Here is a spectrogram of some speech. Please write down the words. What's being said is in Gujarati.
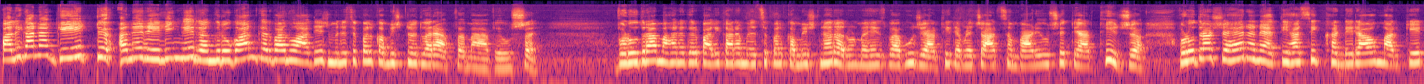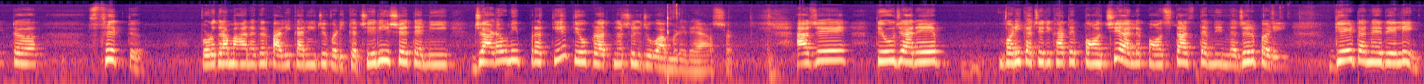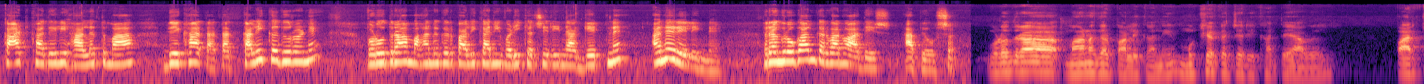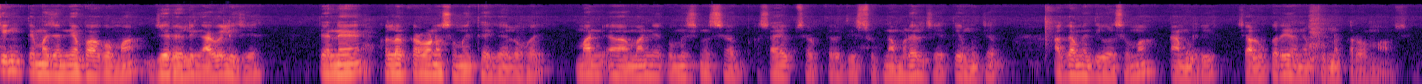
પાલિકાના ગેટ અને રેલિંગને રંગરોગાન કરવાનો આદેશ મ્યુનિસિપલ કમિશનર દ્વારા આપવામાં આવ્યો છે. વડોદરા મહાનગરપાલિકાના મ્યુનિસિપલ કમિશનર અરુણ મહેશબાબુ જ્યારથી તેમણે ચાર્જ સંભાળ્યો છે, ત્યારથી જ વડોદરા શહેર અને ઐતિહાસિક ખંડેરાવ માર્કેટ સ્થિત વડોદરા મહાનગરપાલિકાની જે વડી કચેરી છે, તેની જાળવણી પ્રત્યે તેઓ પ્રયત્નશીલ જોવા મળી રહ્યા છે. આજે તેઓ જ્યારે વડી કચેરી ખાતે પહોંચ્યા એટલે પહોંચતા જ તેમની નજર પડી. ગેટ અને રેલિંગ કાટ ખાધેલી હાલતમાં દેખાતા તાત્કાલિક ધોરણે વડોદરા મહાનગરપાલિકાની વડી કચેરીના ગેટને અને રેલિંગને રંગરોગાન કરવાનો આદેશ આપ્યો છે. વડોદરા મહાનગરપાલિકાની મુખ્ય કચેરી ખાતે આવેલ પાર્કિંગ તેમજ અન્ય ભાગોમાં જે રેલિંગ આવેલી છે, તેને કલર કરવાનો સમય થઈ ગયેલો હોય. માન્ય માન્ય કમિશનર સાહેબ સાહેબ તરફથી સૂચના મળેલ છે તે મુજબ આગામી દિવસોમાં કામગીરી ચાલુ કરી અને પૂર્ણ કરવામાં આવશે.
